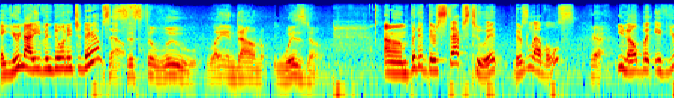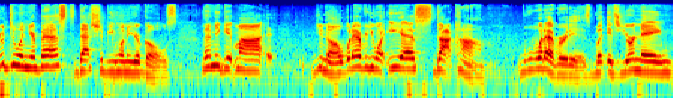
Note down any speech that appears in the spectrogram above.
and you're not even doing it your damn self? Sista Lu laying down wisdom. Um, but it, there's steps to it. There's levels. Yeah. you know but if you're doing your best that should be one of your goals let me get my you know whatever you want es.com whatever it is but it's your name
